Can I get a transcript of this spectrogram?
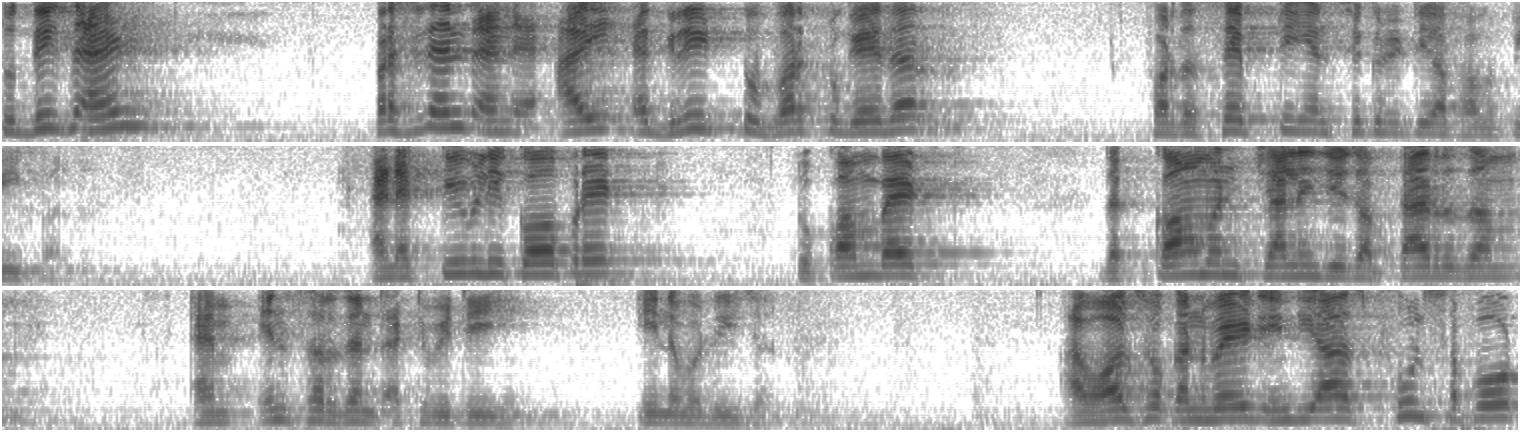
To this end, President and I agreed to work together for the safety and security of our people and actively cooperate to combat the common challenges of terrorism and insurgent activity in our region. I have also conveyed India's full support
